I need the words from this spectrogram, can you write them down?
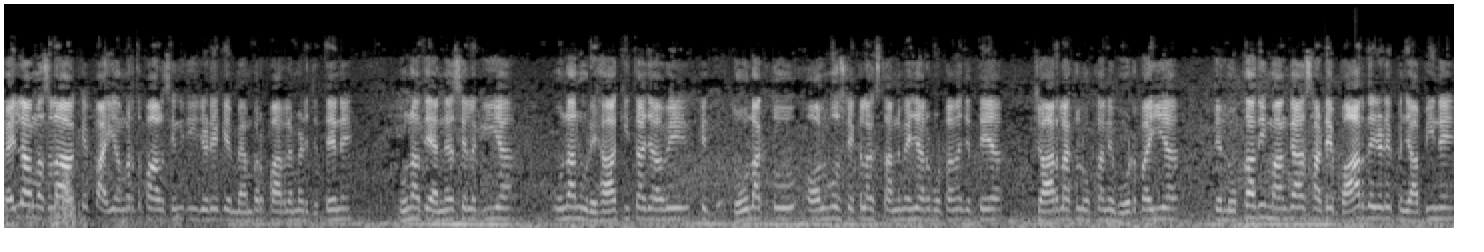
ਪਹਿਲਾ ਮਸਲਾ ਕਿ ਭਾਈ ਅਮਰਤਪਾਲ ਸਿੰਘ ਜੀ ਜਿਹੜੇ ਕਿ ਮੈਂਬਰ ਪਾਰਲੀਮੈਂਟ ਜਿੱਤੇ ਨੇ, ਉਹਨਾਂ ਤੇ ਐਨਐਸਏ ਲੱਗੀ ਆ। ਉਹਨਾਂ ਨੂੰ ਰਿਹਾ ਕੀਤਾ ਜਾਵੇ ਕਿ 2 ਲੱਖ ਤੋਂ ਆਲਮੋਸਟ 197000 ਵੋਟਾਂ ਨਾਲ ਜਿੱਤੇ ਆ। 4 ਲੱਖ ਲੋਕਾਂ ਨੇ ਵੋਟ ਪਾਈ ਆ। ਤੇ ਲੋਕਾਂ ਦੀ ਮੰਗ ਆ, ਸਾਡੇ ਬਾਹਰ ਦੇ ਜਿਹੜੇ ਪੰਜਾਬੀ ਨੇ,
